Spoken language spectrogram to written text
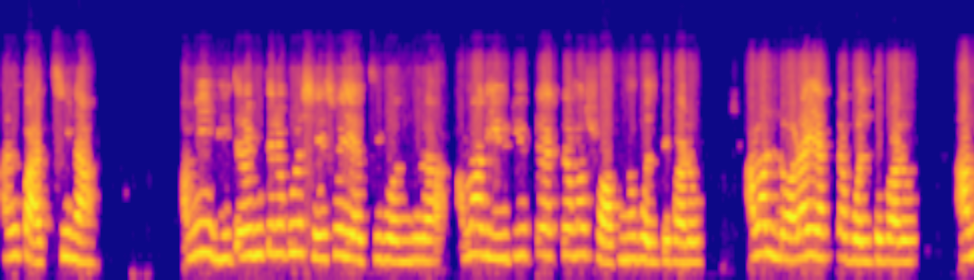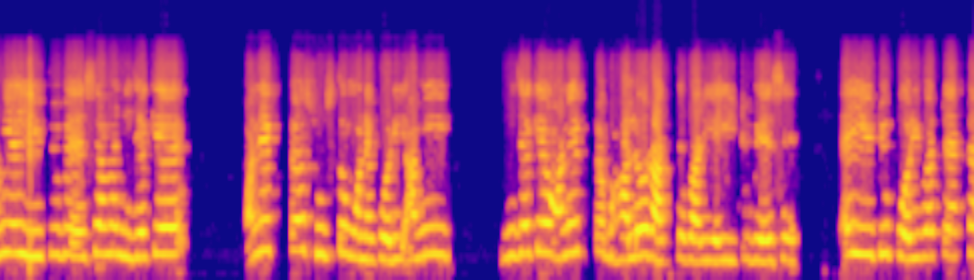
আমি পাচ্ছি না। আমি ভিতরে ভিতরে পুরো শেষ হয়ে যাচ্ছি বন্ধুরা। আমার ইউটিউবটা একটা আমার স্বপ্ন বলতে পারো। আমার লড়াই একটা বলতে পারো। আমি এই ইউটিউবে এসে আমার নিজেকে অনেকটা সুস্থ মনে করি। আমি নিজেকে অনেকটা ভালো রাখতে পারি এই ইউটিউবে এসে। এই ইউটিউব পরিবারটা একটা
